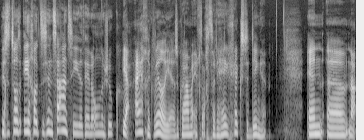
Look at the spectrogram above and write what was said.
Dus het was één grote sensatie, dat hele onderzoek. Ja, eigenlijk wel, ja. Ze kwamen echt achter de hele gekste dingen. En eh, nou,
